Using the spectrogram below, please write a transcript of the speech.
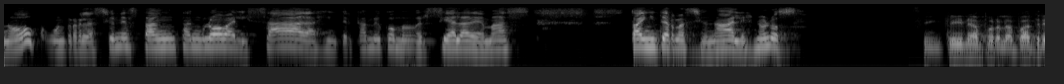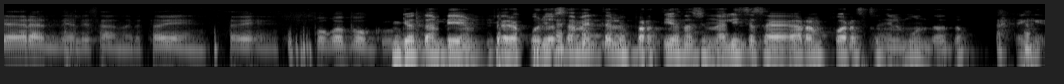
¿no? Con relaciones tan, tan globalizadas, intercambio comercial además tan internacionales, no lo sé. Se inclina por la patria grande, Alessandra. Está bien, está bien. Poco a poco. Yo también, pero curiosamente los partidos nacionalistas agarran fuerza en el mundo, ¿no? En-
